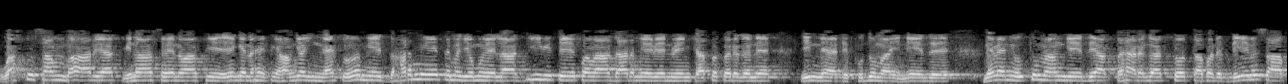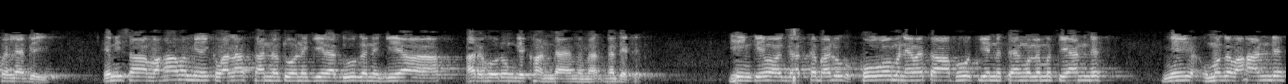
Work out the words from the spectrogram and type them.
වස්තු සම්භාරයක් විනාශ වෙනවා කිය. ඒ ගැන හිතින් හංගින් නැතුව මේ ධර්මයේතම යොමු වෙලා ජීවිතේ පවා ධර්මයේ වෙනුවෙන් කැප කරගෙන ඉන්න හැටි පුදුමයි නේද? මෙවැනි උතුමන්ගේ දෙයක් පැහැරගත්තොත් අපට දේව සාප ලැබෙයි. එනිසා වහාම මේක වළක්වන්නට ඕන කියලා දුවගෙන ගියා අර හොරුන්ගේ කණ්ඩායම මැදට. ඉතින් කේවා ගත්ත බලු කොහොම නැවත ආපහු තියෙන තැන්වලම තියන්නේ. මේ උමග වහන්නේ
